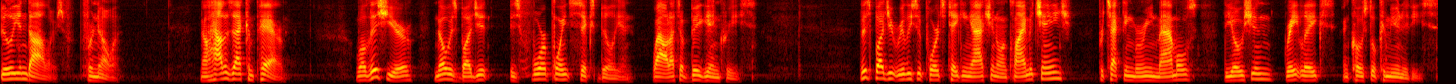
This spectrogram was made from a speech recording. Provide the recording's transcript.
billion for NOAA. Now, how does that compare? Well, this year, NOAA's budget is 4.6 billion. Wow, that's a big increase. This budget really supports taking action on climate change, protecting marine mammals, the ocean, Great Lakes, and coastal communities.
